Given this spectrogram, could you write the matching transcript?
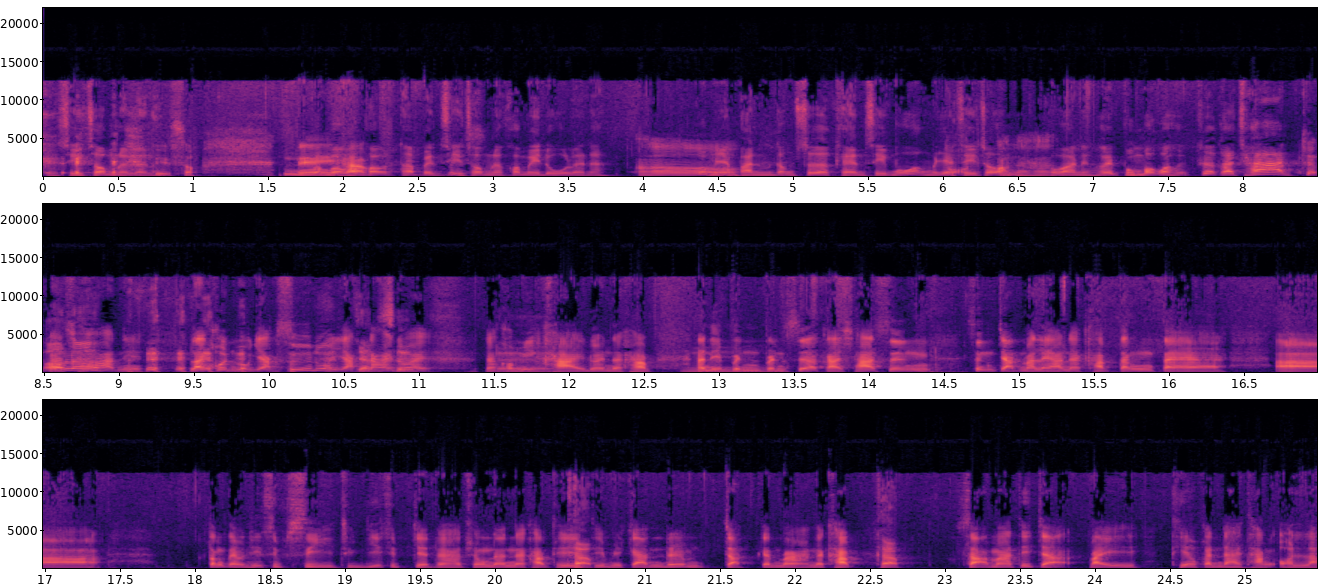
เป็นสีส้มเลยเหรอสีส้มเนี่ยเขาบอกครัว่าบเขาถ้าเป็นสีส้มแล้วเขาไม่ดูแล้วนะอ๋อ กรมยามพันธุ์มันต้องเสื้อแขนสีม่วงไม่ใช่สีส้มอ๋อเหรอฮะ เพราะว่าเนี่ยเฮ้ยผมบอกว่าเสื้อกาชาติเสื้อกาหร ชาตินี่ หลายคนบอกอยากซื้อด้วยอยากอยากได้ซื้อด้วยนะเขาเออมีขายด้วยนะครับ อันนี้เป็นเป็นเสื้อกาชาติซึ่งซึ่งจัดมาแล้วนะครับตั้งแต่อ่า ตั้งแต่วันที่ 14 ถึง 27 นะครับ ช่วงนั้นนะครับที่ครับที่มีการเริ่มจัดกันมานะครับ ครับ สามารถที่จะไปเที่ยวกันได้ทางออนไล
